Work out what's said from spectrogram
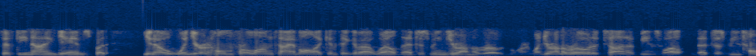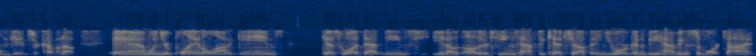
59 games. But, you know, when you're at home for a long time, all I can think about, well, that just means you're on the road more. When you're on the road a ton, it means, well, that just means home games are coming up. And when you're playing a lot of games, guess what? That means, you know, other teams have to catch up, and you're going to be having some more time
